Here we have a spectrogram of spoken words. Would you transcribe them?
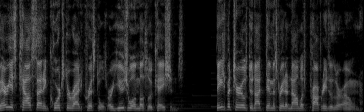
various calcite and quartz-derived crystals are usual in most locations. These materials do not demonstrate anomalous properties of their own.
